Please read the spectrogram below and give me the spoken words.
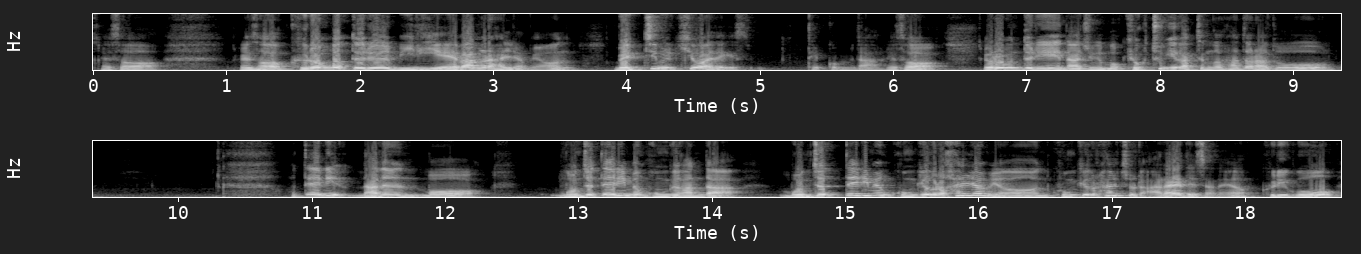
그래서 그래서 그런 것들을 미리 예방을 하려면 맷집을 키워야 되겠 될 겁니다. 그래서 여러분들이 나중에 뭐 격투기 같은 걸 하더라도 때리 나는 뭐 먼저 때리면 공격한다. 먼저 때리면 공격을 하려면 공격을 할 줄 알아야 되잖아요. 그리고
